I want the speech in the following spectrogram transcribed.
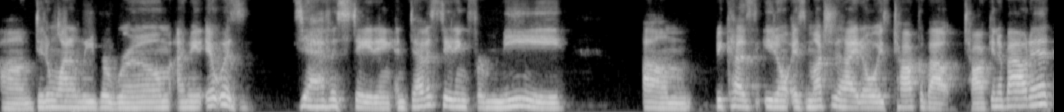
um, didn't want to leave her room. I mean, it was devastating and devastating for me um, because you know as much as i'd always talk about talking about it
